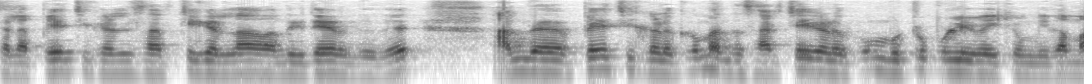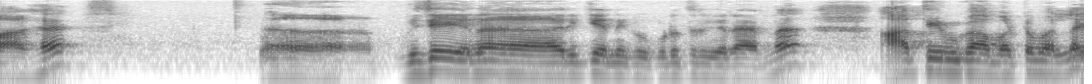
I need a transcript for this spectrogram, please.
சில பேச்சுக்கள் சர்ச்சைகள்லாம் வந்துக்கிட்டே இருந்தது. அந்த பேச்சுக்களுக்கும் அந்த சர்ச்சைகளுக்கும் முற்றுப்புள்ளி வைக்கும் விதமாக விஜய் என்ன அறிக்கை எனக்கு கொடுத்துருக்கிறாருன்னா அதிமுக மட்டுமல்ல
